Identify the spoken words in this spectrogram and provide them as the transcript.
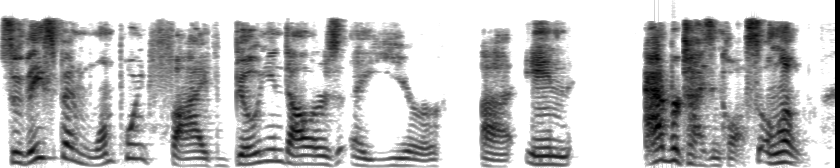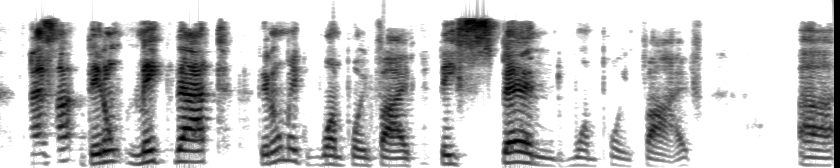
So they spend 1.5 billion dollars a year uh, in advertising costs alone. That's not. They don't make that. They don't make 1.5. They spend 1.5, uh,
